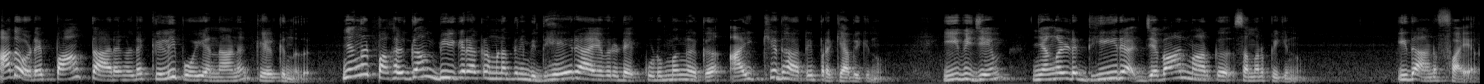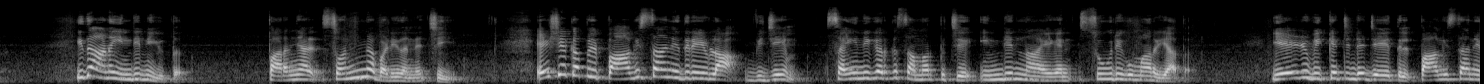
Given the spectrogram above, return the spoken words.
അതോടെ പാക് താരങ്ങളുടെ കിളി പോയി എന്നാണ് കേൾക്കുന്നത്. ഞങ്ങൾ പഹൽഗാം ഭീകരാക്രമണത്തിന് വിധേയരായവരുടെ കുടുംബങ്ങൾക്ക് ഐക്യദാർഢ്യം പ്രഖ്യാപിക്കുന്നു. ഈ വിജയം ഞങ്ങളുടെ ധീര ജവാന്മാർക്ക് സമർപ്പിക്കുന്നു. ഇതാണ് ഫയർ. ഇതാണ് ഇന്ത്യൻ യൂത്ത്. പറഞ്ഞാൽ സ്വന്നപടി തന്നെ ചെയ്യും. ഏഷ്യ കപ്പിൽ പാകിസ്ഥാനെതിരെയുള്ള വിജയം സൈനികർക്ക് സമർപ്പിച്ച് ഇന്ത്യൻ നായകൻ സൂര്യകുമാർ യാദവ്. ഏഴ് വിക്കറ്റിന്റെ ജയത്തിൽ പാകിസ്ഥാനെ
